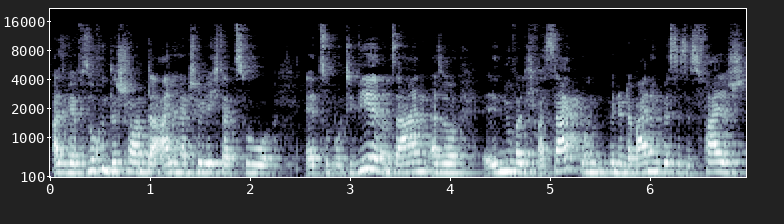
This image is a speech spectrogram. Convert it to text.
Also wir versuchen das schon, da alle natürlich dazu äh, zu motivieren und sagen, also äh, nur weil ich was sage und wenn du der Meinung bist, es ist falsch,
